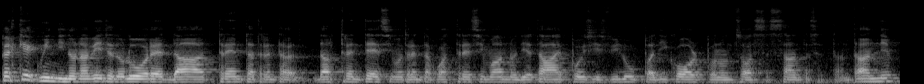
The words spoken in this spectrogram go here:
Perché quindi non avete dolore da 30, 30, dal trentesimo, 34 anno di età e poi si sviluppa di colpo, non so, a 60-70 anni?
